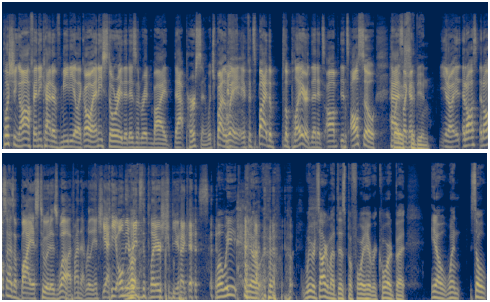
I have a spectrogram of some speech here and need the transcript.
pushing off any kind of media like oh any story that isn't written by that person which by the way if it's by the the player then it's it's also has Players like a Tribune. you know it, it also it also has a bias to it as well i find that really interesting yeah he only Well- reads the players tribune i guess Well, we, you know, we were talking about this before we hit record, but you know, when so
